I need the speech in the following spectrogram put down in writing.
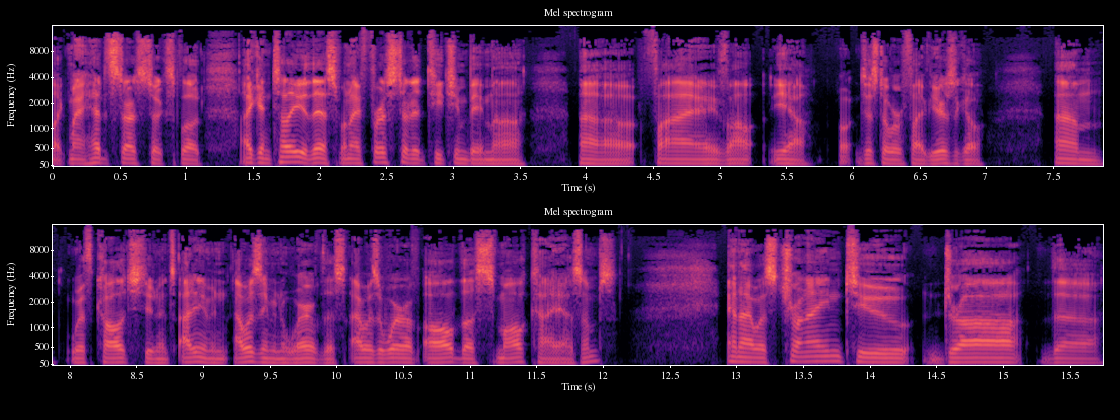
Like my head starts to explode. I can tell you this: when I first started teaching Bema, uh, five, uh, yeah, just over five years ago, um, with college students, I didn't even, I wasn't even aware of this. I was aware of all the small chiasms, and I was trying to draw the.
